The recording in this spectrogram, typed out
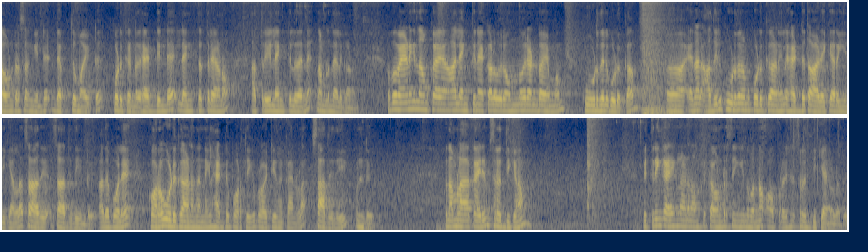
കൗണ്ടർ സംഖ്യന്റെ ഡെപ്തുമായിട്ട് കൊടുക്കേണ്ടത്. ഹെഡിന്റെ ലെങ്ത് എത്രയാണോ അത്രയും ലെങ്ത്തിൽ തന്നെ നമ്മൾ നൽകണം. അപ്പോൾ വേണമെങ്കിൽ നമുക്ക് ആ ലെങ്ത്തിനേക്കാൾ ഒരു ഒന്നോ രണ്ടോ എം എം കൂടുതൽ കൊടുക്കാം. എന്നാൽ അതിൽ കൂടുതൽ നമുക്ക് കൊടുക്കുകയാണെങ്കിൽ ഹെഡ് താഴേക്ക് ഇറങ്ങിയിരിക്കാനുള്ള സാധ്യ സാധ്യതയുണ്ട്. അതേപോലെ കുറവ് കൊടുക്കുകയാണെന്നുണ്ടെങ്കിൽ ഹെഡ് പുറത്തേക്ക് പ്രൊജക്റ്റ് ചെയ്ത് നിൽക്കാനുള്ള സാധ്യതയും ഉണ്ട്. അപ്പോൾ നമ്മൾ ആ കാര്യം ശ്രദ്ധിക്കണം. അപ്പോൾ ഇത്രയും കാര്യങ്ങളാണ് നമുക്ക് കൗണ്ടർ സിങ്ങിങ് എന്ന് പറഞ്ഞ ഓപ്പറേഷൻ ശ്രദ്ധിക്കാനുള്ളത്.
